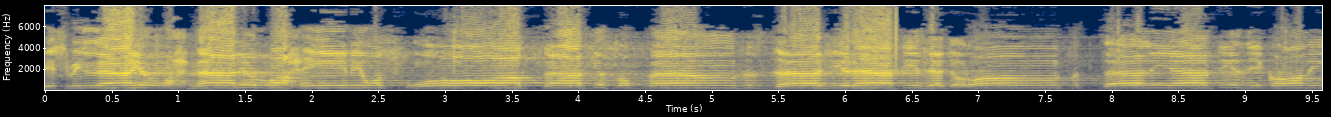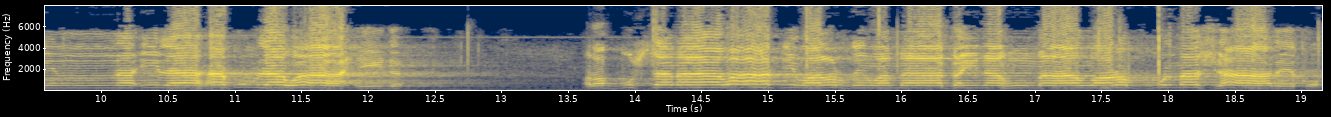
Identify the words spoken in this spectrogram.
بسم الله الرحمن الرحيم والصافات صفا فالزاجرات زجرا فالتاليات ذكرا إن إلهكم لواحد. رب السماوات والأرض وما بينهما ورب المشارق.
